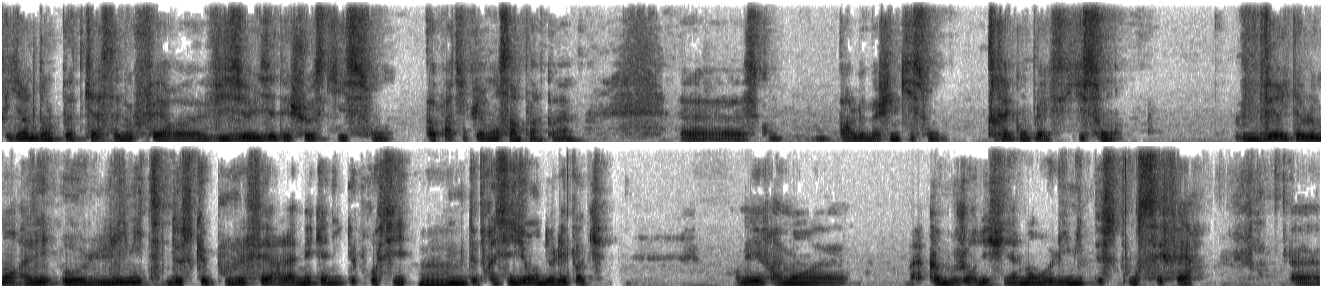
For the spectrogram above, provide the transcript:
rien que dans le podcast à nous faire euh, visualiser des choses qui sont pas particulièrement simples hein, quand même. Euh, parce qu'on parle de machines qui sont très complexes, qui sont véritablement allées aux limites de ce que pouvait faire la mécanique de, de précision de l'époque. On est vraiment, euh, bah, comme aujourd'hui finalement, aux limites de ce qu'on sait faire euh,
